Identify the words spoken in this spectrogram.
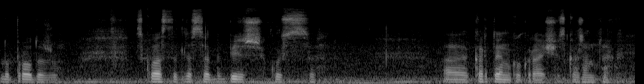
до продажу. Скласти для себе більш якусь е, картинку кращу, скажімо так.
